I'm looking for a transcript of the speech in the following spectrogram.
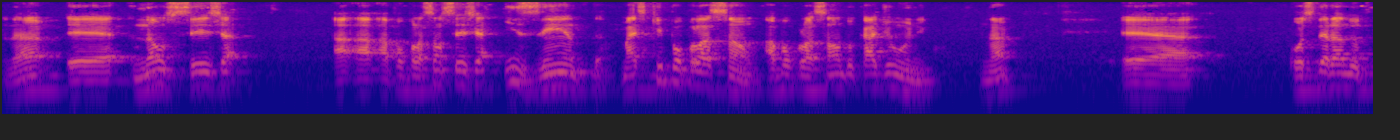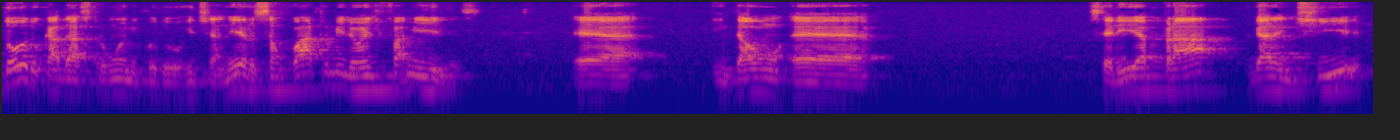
né, é, não seja a, a, população seja isenta. Mas que população? A população do CAD único. Né? É, considerando todo o cadastro único do Rio de Janeiro, são 4 milhões de famílias. É, então, é, seria para garantir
